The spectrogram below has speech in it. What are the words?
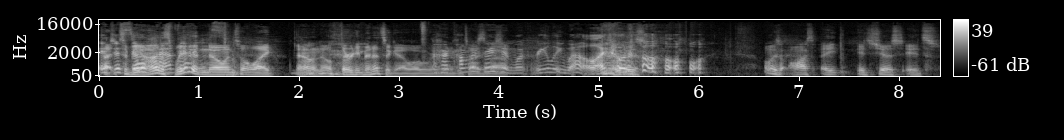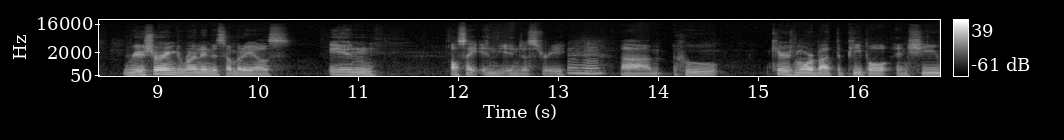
It Uh, just to be so honest, we didn't know until like I don't know, 30 minutes ago what we were Our gonna conversation about. went really well. I don't was- know. It was awesome. It, it's just it's reassuring to run into somebody else in, I'll say in the industry, Mm-hmm. um, who cares more about the people, and she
